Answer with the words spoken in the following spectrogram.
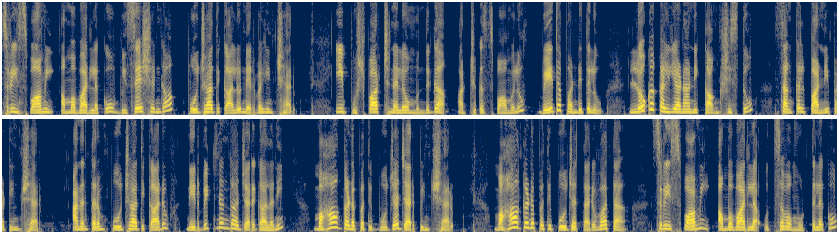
శ్రీ స్వామి అమ్మవార్లకు విశేషంగా పూజాధికాలు నిర్వహించారు. ఈ పుష్పార్చనలో ముందుగా అర్చక స్వాములు వేద పండితులు లోక కళ్యాణాన్ని కాంక్షిస్తూ సంకల్పాన్ని పఠించారు. అనంతరం పూజాధికారు నిర్విఘ్నంగా జరగాలని మహాగణపతి పూజ జరిపించారు. మహాగణపతి పూజ తరువాత శ్రీ స్వామి అమ్మవార్ల ఉత్సవమూర్తులకు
